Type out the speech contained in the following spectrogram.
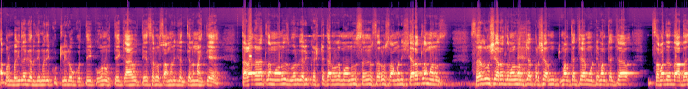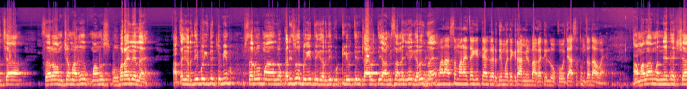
आपण बघितलं गर्दीमध्ये कुठली लोक होते कोण होते काय होते सर्वसामान्य जनतेला माहिती आहे. तळागाळातला माणूस गोरगरीब कष्ट करणारा माणूस सगळं सर्वसामान्य शहरातला माणूस सर्व शहरातला माणूस आमच्या प्रशार मालकाच्या मोठ्या मालकाच्या समाज दादाच्या सर्व आमच्या मागं माणूस उभा राहिलेला आहे. आता गर्दी बघितली तुम्ही सर्व मा लोकांनी सुद्धा बघितली गर्दी कुठली होती आणि काय होती आम्ही सांगायची काही गरज नाही. तुम्हाला असं म्हणायचं आहे की त्या गर्दीमध्ये ग्रामीण भागातील लोक होते असं तुमचा दावा आहे. आम्हाला म्हणण्यापेक्षा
